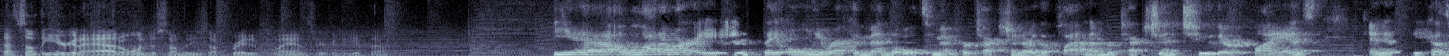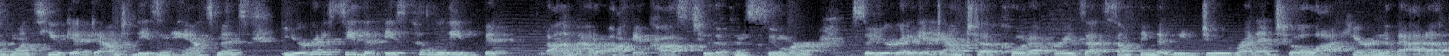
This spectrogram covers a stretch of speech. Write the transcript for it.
that's something you're going to add on to some of these upgraded plans you're going to give them. Yeah, a lot of our agents, they only recommend the ultimate protection or the platinum protection to their clients. And it's because once you get down to these enhancements, you're going to see that these could leave bit um, out of pocket costs to the consumer. So you're going to get down to code upgrades. That's something that we do run into a lot here in Nevada.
